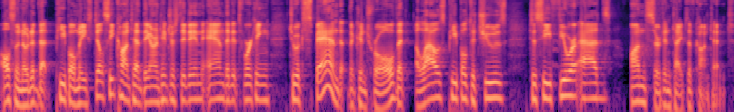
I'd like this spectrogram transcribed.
also noted that people may still see content they aren't interested in and that it's working to expand the control that allows people to choose to see fewer ads on certain types of content.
